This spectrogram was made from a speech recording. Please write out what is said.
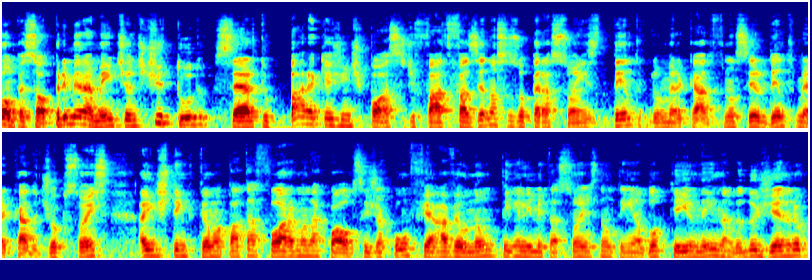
Bom, pessoal, primeiramente, antes de tudo, certo, para que a gente possa de fato fazer nossas operações dentro do mercado financeiro, dentro do mercado de opções, a gente tem que ter uma plataforma na qual seja confiável, não tenha limitações, não tenha bloqueio nem nada do gênero,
